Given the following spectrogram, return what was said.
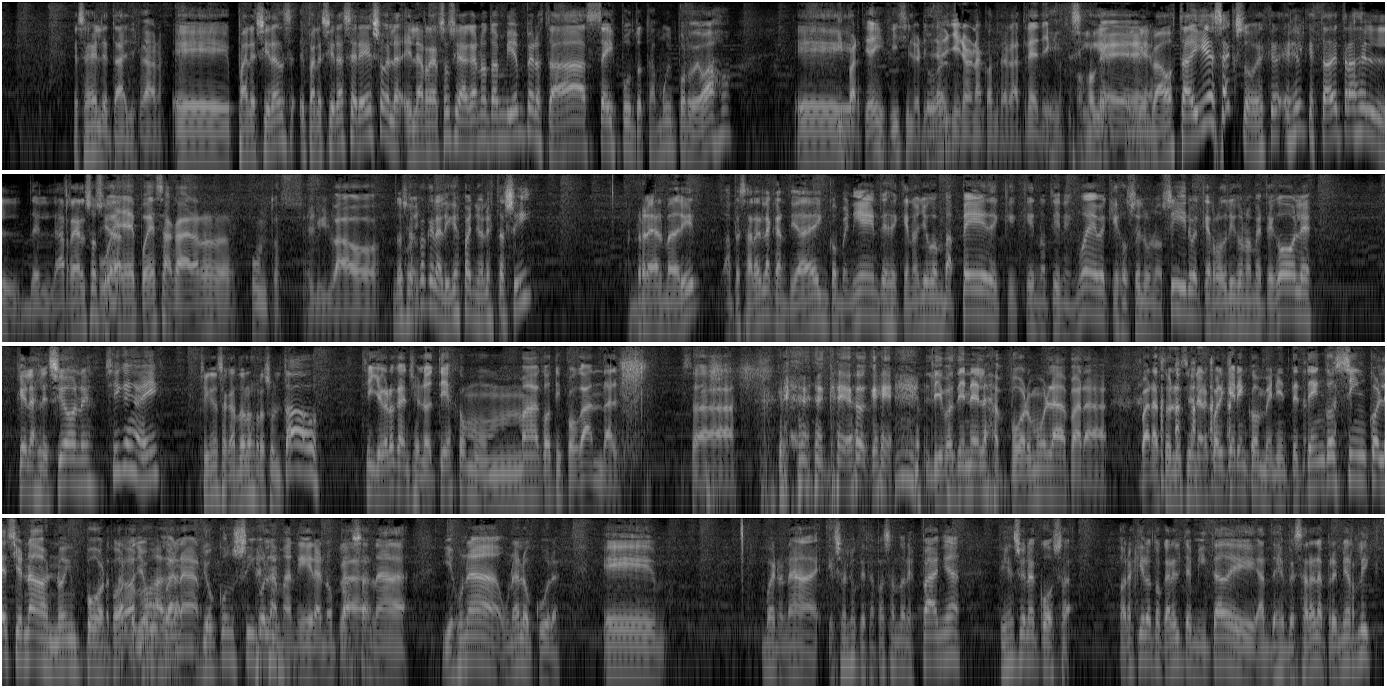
Ese es el detalle. Claro. Eh, parecieran, pareciera ser eso. La, la Real Sociedad ganó también, pero está a 6 puntos, está muy por debajo. Eh, y partido difícil ahorita el- Girona contra el Atlético. y- sí, Ojo que el Bilbao está ahí, es sexto, es, que- es el que está detrás del- de la Real Sociedad. puede, puede sacar puntos el Bilbao. ¿No es cierto hoy. que la Liga Española está así? Real Madrid, a pesar de la cantidad de inconvenientes, de que no llegó Mbappé, de que, que no tienen nueve, que José Lu no sirve, que Rodrigo no mete goles, que las lesiones, Siguen ahí. Siguen sacando los resultados. Sí, yo creo que Ancelotti es como un mago tipo Gandalf. O sea, creo que el tipo tiene la fórmula para, para solucionar cualquier inconveniente. Tengo cinco lesionados, no importa, importa, yo, vamos a busco ganar. yo consigo la manera, no pasa nada. Y es una, una locura. Eh, bueno, nada, eso es lo que está pasando en España. Fíjense una cosa, ahora quiero tocar el temita de, antes de empezar a la Premier League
